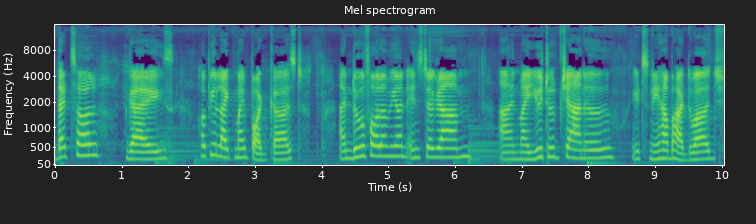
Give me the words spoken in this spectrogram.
that's all guys hope you like my podcast And do follow me on Instagram and my YouTube channel. It's Neha Bhardwaj.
